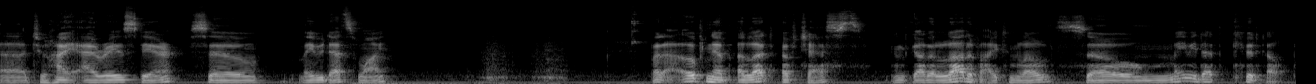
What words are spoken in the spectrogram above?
uh, to high areas there, so maybe that's why. But I open up a lot of chests and got a lot of item loads, so maybe that could help.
